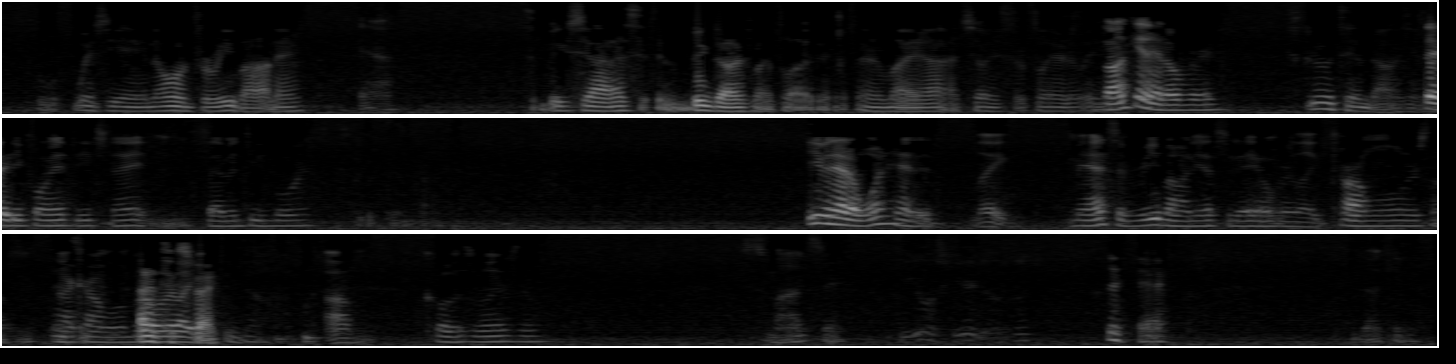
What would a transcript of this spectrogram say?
which he ain't known for rebounding. Yeah. It's a big shot. It's- Big dog's my plug and my uh, choice for Player of the Week. Duncan had over Screw Tim Duncan. 30 points each night and 17 boards. He even had a one-handed, like, massive rebound yesterday over, like, Karl Malone or something. Not Karl Malone, but That's over, like, expected. um, Corliss Williamson. It's a monster. He goes here, doesn't he? yeah. Duncan.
